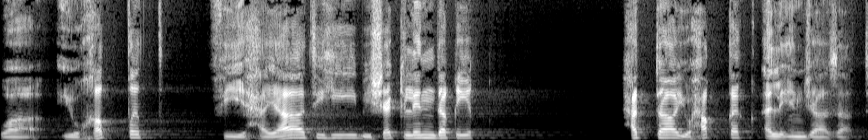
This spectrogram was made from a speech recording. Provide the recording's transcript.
ويخطط في حياته بشكل دقيق حتى يحقق الإنجازات.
